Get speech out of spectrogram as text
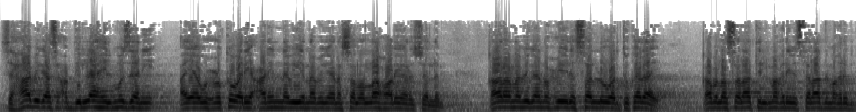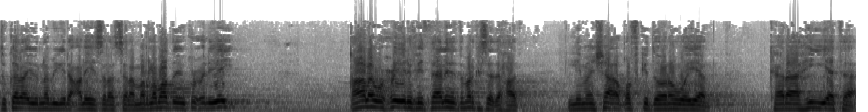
saxaabigaas cabdilaahi almusani ayaa wuxuu ka wariyay can inabiyi nabigeena sala allahu alayh ali wasalam qaala nabigan wuxuu yidhi salluu qabla salaati almaqribi salaada maqrib tukada ayuu nabigu yidhi calayhi mar labaad ayuu ku celiyey. Qaala wuxuu yidhi fi aaliati marka saddexaad liman shaaa qofkii doono weeyaan karaahiyata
